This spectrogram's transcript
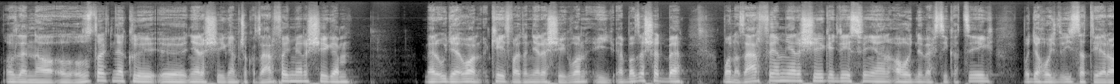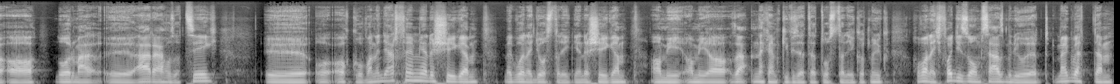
az lenne az osztalék nélküli nyerességem, csak az árfolyam nyerességem, mert ugye van kétfajta nyereség van így ebben az esetben. Van az árfolyam nyereség egy részvényen, ahogy növekszik a cég, vagy ahogy visszatér a normál árához a cég, ö, akkor van egy árfolyam meg van egy osztaléknyereségem, ami, ami a, a, nekem kifizetett osztalékot. Mondjuk, ha van egy fagyizom, 100 millióért megvettem,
